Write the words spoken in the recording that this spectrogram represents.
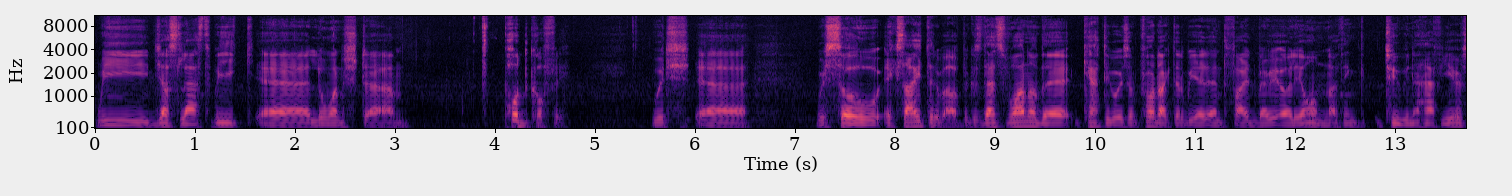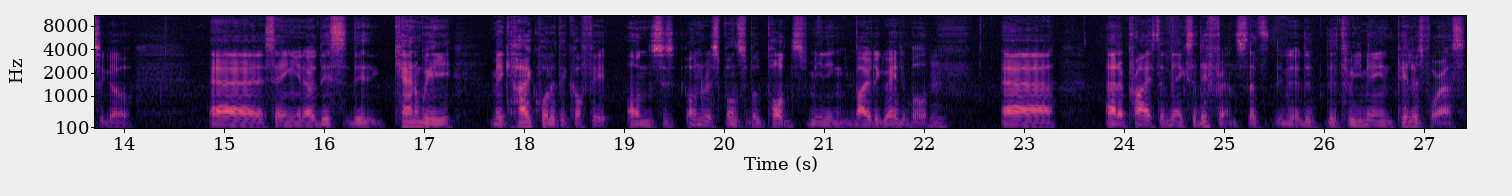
we just last week uh, launched um, Pod Coffee, which uh, we're so excited about because that's one of the categories of product that we identified very early on. I think two and a half years ago, uh, saying you know this, thi- can we make high quality coffee on on responsible pods, meaning biodegradable, Mm. uh, at a price that makes a difference. That's you know, the, the three main pillars for us.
